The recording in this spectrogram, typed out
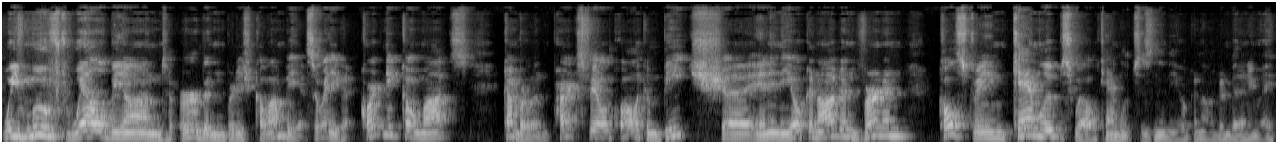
we've moved well beyond urban British Columbia. So where you got? Courtenay Comox, Cumberland, Parksville, Qualicum Beach, uh, and in the Okanagan, Vernon, Coldstream, Kamloops. Well, Kamloops isn't in the Okanagan, but anyway,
